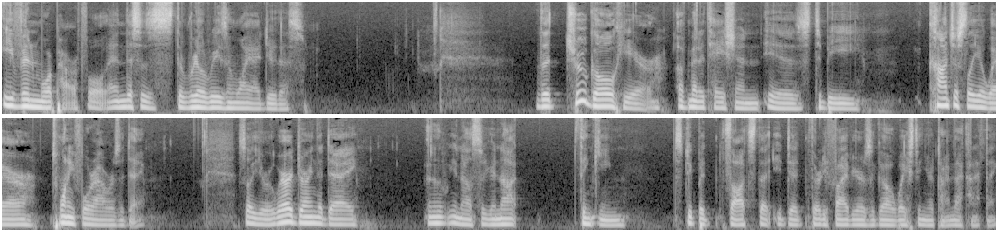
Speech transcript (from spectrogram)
even more powerful, and this is the real reason why I do this. The true goal here of meditation is to be consciously aware 24 hours a day. So you're aware during the day, you know, so you're not thinking stupid thoughts that you did 35 years ago, wasting your time, that kind of thing.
